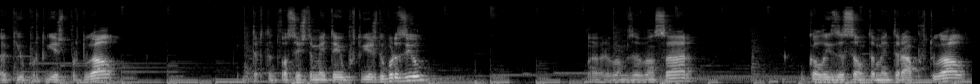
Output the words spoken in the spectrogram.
aqui o português de Portugal. Entretanto, vocês também têm o português do Brasil. Agora vamos avançar. Localização também terá Portugal.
